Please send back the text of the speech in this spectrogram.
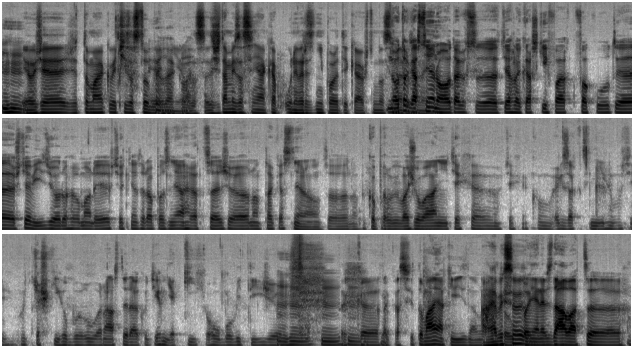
Mm-hmm. Jo, že, že to má jako větší zastoupení. Jo, jo, zase, že tam je zase nějaká univerzitní politika. Už tam zase no tak jasně, no, tak z těch lékařských fakult je ještě víc, jo, dohromady, včetně teda Plzně a Hradce, že jo, no tak jasně, no, to no, jako pro vyvažování těch, těch jako exaktních nebo těch jako těžkých oborů a nás teda jako těch měkkých, houbovitých, že jo, mm-hmm. tak, mm-hmm. tak asi to má nějaký význam. A já bych se... úplně nevzdávat eh,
